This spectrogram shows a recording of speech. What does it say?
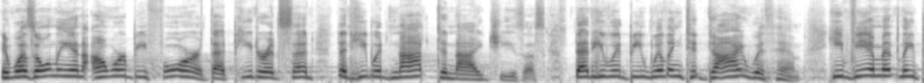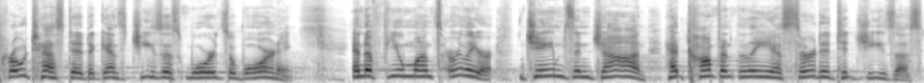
it was only an hour before that Peter had said that he would not deny Jesus, that he would be willing to die with him. He vehemently protested against Jesus' words of warning. And a few months earlier, James and John had confidently asserted to Jesus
